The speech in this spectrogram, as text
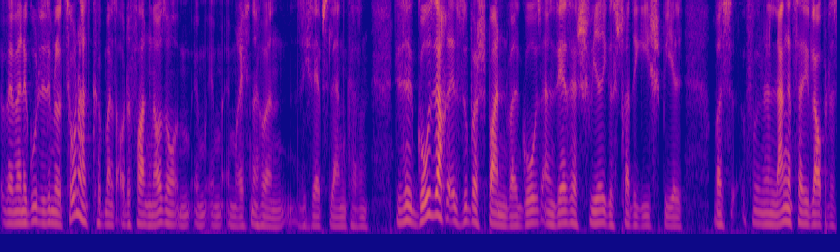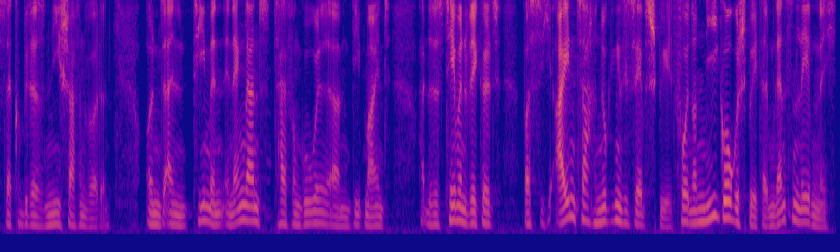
wenn man eine gute Simulation hat, könnte man das Autofahren genauso im, im, im Rechner hören, sich selbst lernen können. Diese Go-Sache ist super spannend, weil Go ist ein sehr, sehr schwieriges Strategiespiel, was für eine lange Zeit geglaubt hat, dass der Computer das nie schaffen würde. Und ein Team in, in England, Teil von Google, ähm, DeepMind, hat ein System entwickelt, was sich einen Tag nur gegen sich selbst spielt. Vorher noch nie Go gespielt hat, im ganzen Leben nicht.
